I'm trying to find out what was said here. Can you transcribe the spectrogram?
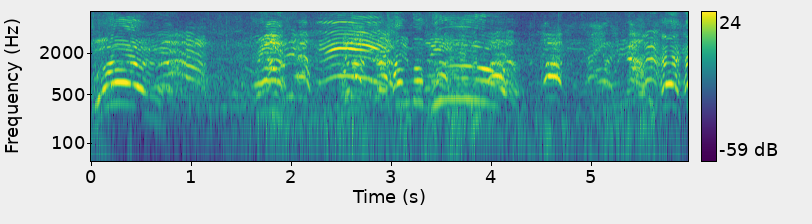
Whoa! Come on, Bruno! Hey, hey!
